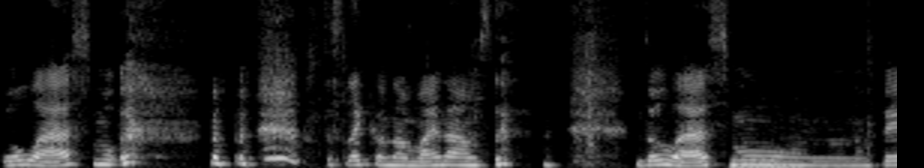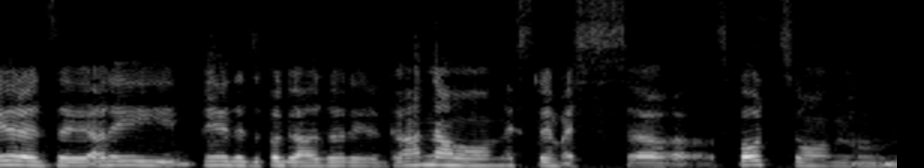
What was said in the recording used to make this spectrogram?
dulē esmu. Tas likam nav maināms. dulē esmu un, un, un pieredze arī, pieredze pagāža arī ir gana un ekstrēmais uh, sports un, un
